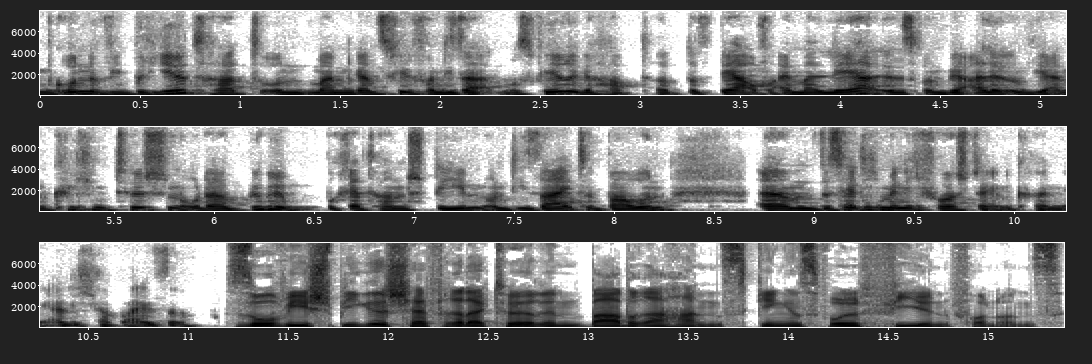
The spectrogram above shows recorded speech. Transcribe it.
im Grunde vibriert hat und man ganz viel von dieser Atmosphäre gehabt hat, dass der auf einmal leer ist und wir alle irgendwie an Küchentischen oder Bügelbrettern stehen und die Seite bauen, ähm, das hätte ich mir nicht vorstellen können, ehrlicherweise. So wie Spiegel-Chefredakteurin Barbara Hans ging es wohl vielen von uns.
